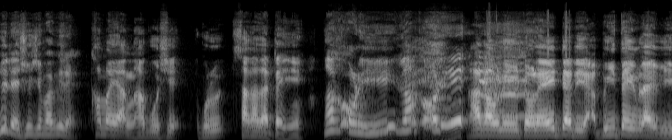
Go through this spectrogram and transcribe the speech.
ဖြစ်တယ်ရွှေချင်းဘာဖြစ်တယ်ခမရ998ကိုတို့စကားစားတက်ရင်ငါကောင်းနေငါကောင်းနေငါကောင်တွေတော်လည်းတက်တွေအပီးသိမ့်လိုက်ပြီ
